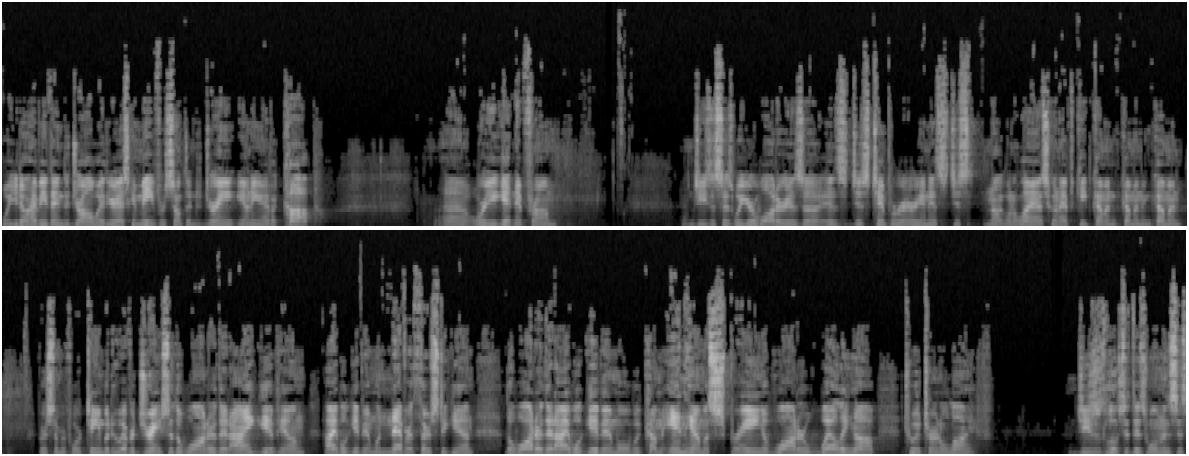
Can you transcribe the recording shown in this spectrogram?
Well, you don't have anything to draw with. You're asking me for something to drink. You don't even have a cup uh, where are you getting it from? And Jesus says, well, your water is, uh, is just temporary and it's just not going to last. You're going to have to keep coming, coming, and coming. Verse number 14. But whoever drinks of the water that I give him, I will give him, will never thirst again. The water that I will give him will become in him a spring of water welling up to eternal life. Jesus looks at this woman and says,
